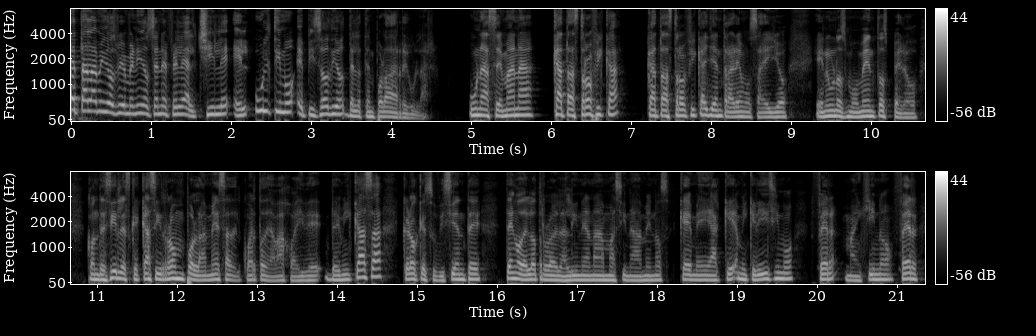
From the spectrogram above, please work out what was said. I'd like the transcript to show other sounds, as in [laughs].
¿Qué tal amigos? Bienvenidos a NFL al Chile, el último episodio de la temporada regular. Una semana catastrófica, catastrófica, ya entraremos a ello en unos momentos, pero con decirles que casi rompo la mesa del cuarto de abajo ahí de, mi casa, creo que es suficiente. Tengo del otro lado de la línea nada más y nada menos que me, a, mi queridísimo Fer Mangino. Fer,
